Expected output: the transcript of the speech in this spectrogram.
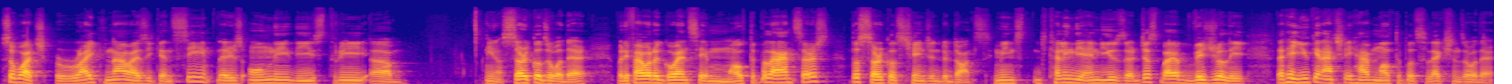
So watch, right now, as you can see, there is only these three um, you know, circles over there. But if I were to go and say multiple answers, those circles change into dots. Means telling the end user just by visually that, hey, you can actually have multiple selections over there.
